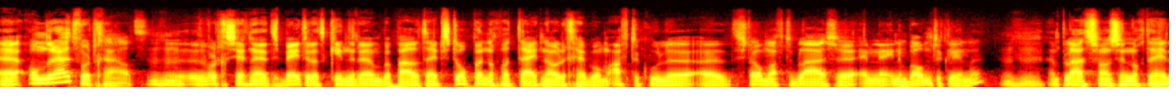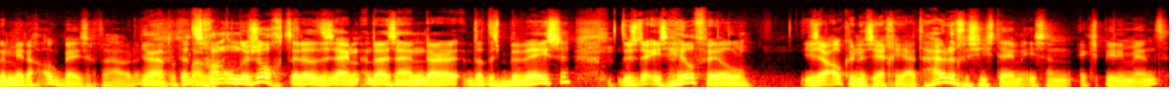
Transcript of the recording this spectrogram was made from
uh, onderuit wordt gehaald. Mhm. Er wordt gezegd, nee, het is beter dat kinderen een bepaalde tijd stoppen... nog wat tijd nodig hebben om af te koelen, uh, de stoom af te blazen... en in een boom te klimmen. Mhm. In plaats van ze nog de hele middag ook bezig te houden. Ja, dat, dat is gewoon onderzocht. Dat, zijn, daar zijn, daar, dat is bewezen. Dus er is heel veel... Je zou ook kunnen zeggen, ja, het huidige systeem is een experiment.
